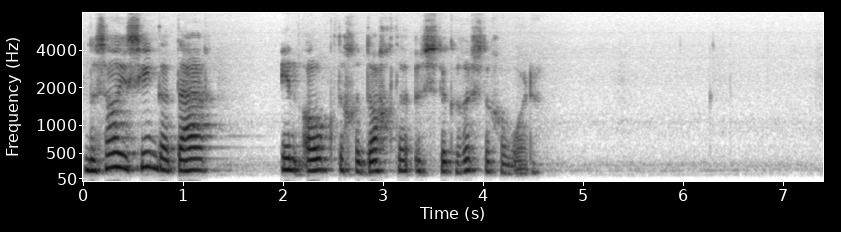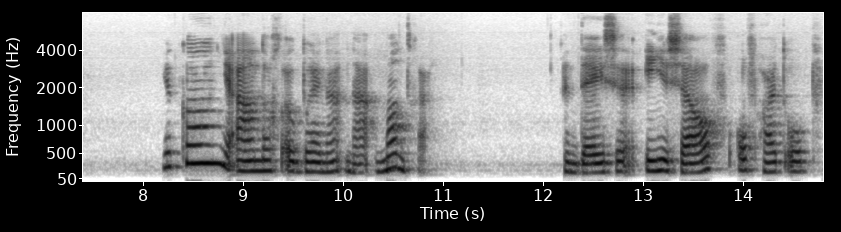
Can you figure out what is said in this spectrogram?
En dan zal je zien dat daarin ook de gedachten een stuk rustiger worden. Je kan je aandacht ook brengen naar een mantra en deze in jezelf of hardop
